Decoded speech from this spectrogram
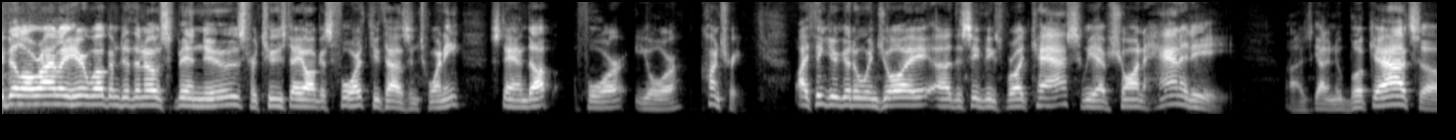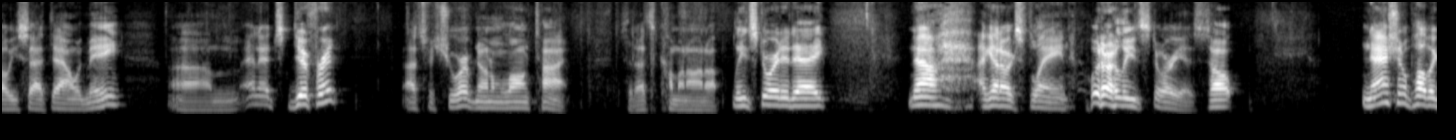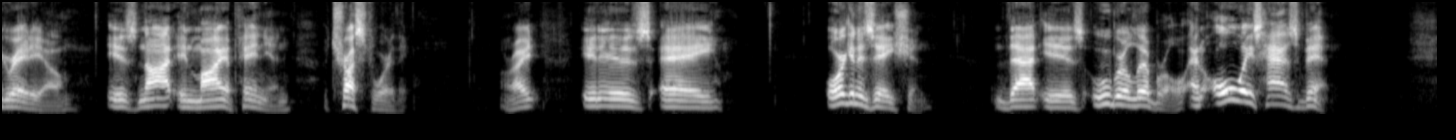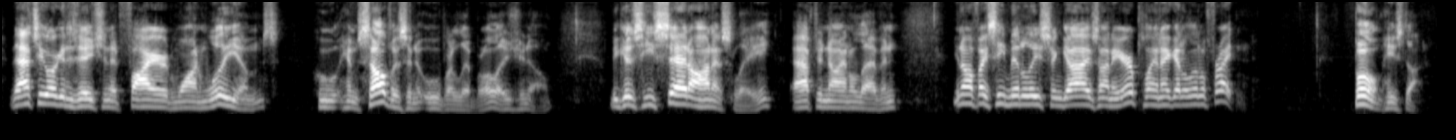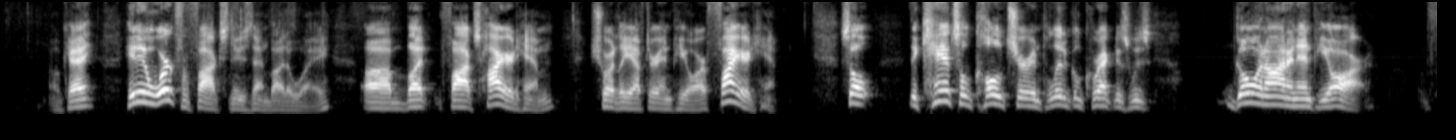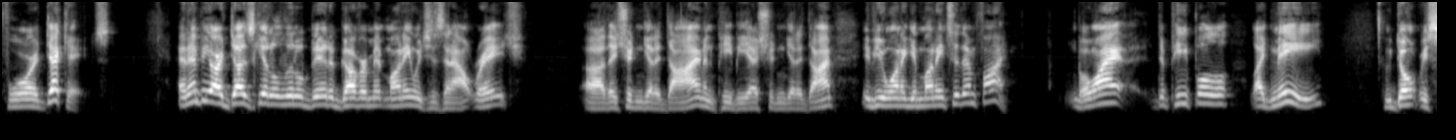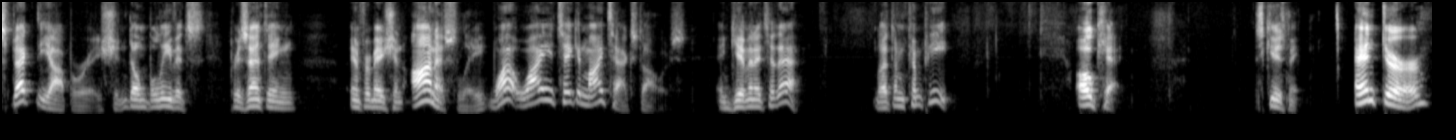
Hey, Bill O'Reilly here. Welcome to the No Spin News for Tuesday, August 4th, 2020. Stand up for your country. I think you're going to enjoy uh, this evening's broadcast. We have Sean Hannity. Uh, he's got a new book out, so he sat down with me. Um, and it's different, that's for sure. I've known him a long time. So that's coming on up. Lead story today. Now, I got to explain what our lead story is. So, National Public Radio is not, in my opinion, trustworthy. All right? It is a organization that is uber liberal and always has been. That's the organization that fired Juan Williams, who himself is an uber liberal, as you know, because he said honestly after 9 11, you know, if I see Middle Eastern guys on an airplane, I get a little frightened. Boom, he's done. Okay? He didn't work for Fox News then, by the way, uh, but Fox hired him shortly after NPR fired him. So the cancel culture and political correctness was going on in NPR for decades. And NPR does get a little bit of government money, which is an outrage. Uh, they shouldn't get a dime, and PBS shouldn't get a dime. If you want to give money to them, fine. But why do people like me, who don't respect the operation, don't believe it's presenting information honestly, why, why are you taking my tax dollars and giving it to them? Let them compete. Okay. Excuse me. Enter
